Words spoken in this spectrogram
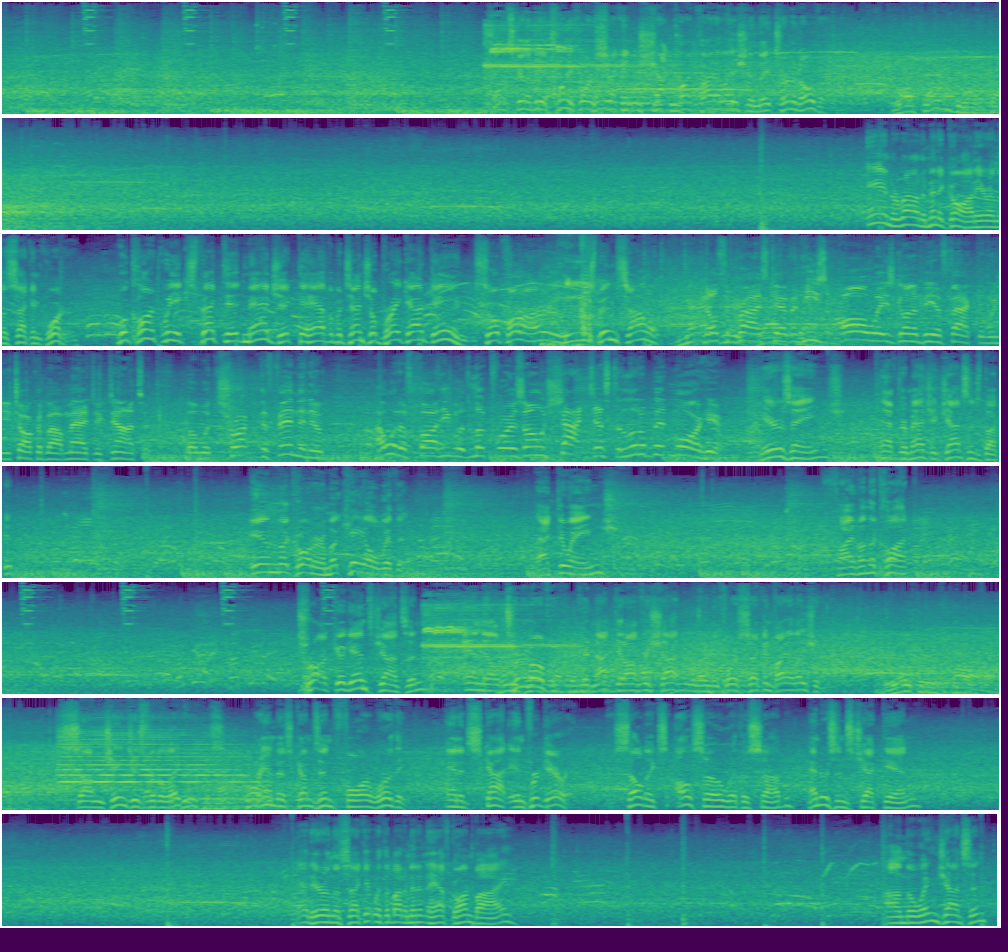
That's going to be a 24-second shot clock violation. They turn it over. Los Angeles ball. And around a minute gone here in the second quarter. Well, Clark, we expected Magic to have a potential breakout game. So far, he's been solid. No surprise, Kevin. He's always going to be a factor when you talk about Magic Johnson. But with Truck defending him, I would have thought he would look for his own shot just a little bit more here. Here's Ainge after Magic Johnson's bucket. In the corner, McHale with it. Back to Ainge. Five on the clock. Truck against Johnson, and they'll turn it over. Could not get off a shot. 24-second violation. Lakers ball. Some changes for the Lakers. Rambis comes in for Worthy, and it's Scott in for Garrett. Celtics also with a sub. Henderson's checked in. And here in the second with about a minute and a half gone by. On the wing, Johnson.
